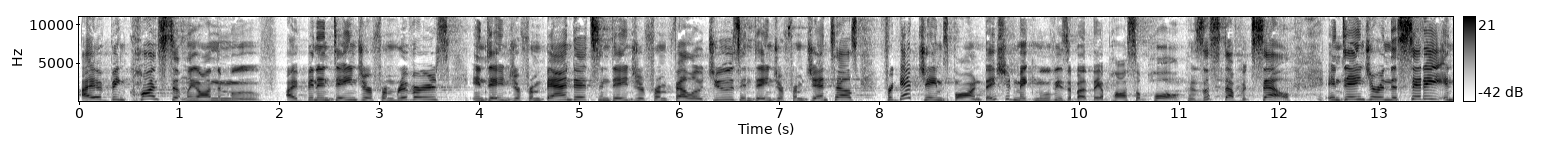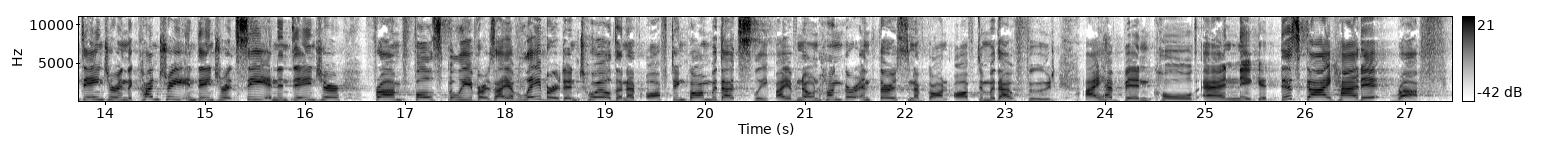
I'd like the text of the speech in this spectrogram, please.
I have been constantly on the move. I've been in danger from rivers, in danger from bandits, in danger from fellow Jews, in danger from Gentiles. Forget James Bond. They should make movies about the Apostle Paul because this stuff would sell. In danger in the city, in danger in the country, in danger at sea, and in danger from false believers. I have labored and toiled and I've often gone without sleep. I have known hunger and thirst and I've gone often without food. I have been cold and naked. This guy had it rough.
